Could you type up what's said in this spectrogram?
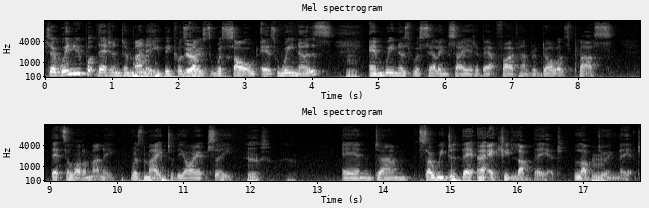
So when you put that into money, because Yeah. those were sold as wieners, Hmm. and wieners were selling, say, at about five hundred dollars plus, that's a lot of money was made to the IHC, Yes. and um, so we did that. I actually loved that. Loved Hmm. doing that.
